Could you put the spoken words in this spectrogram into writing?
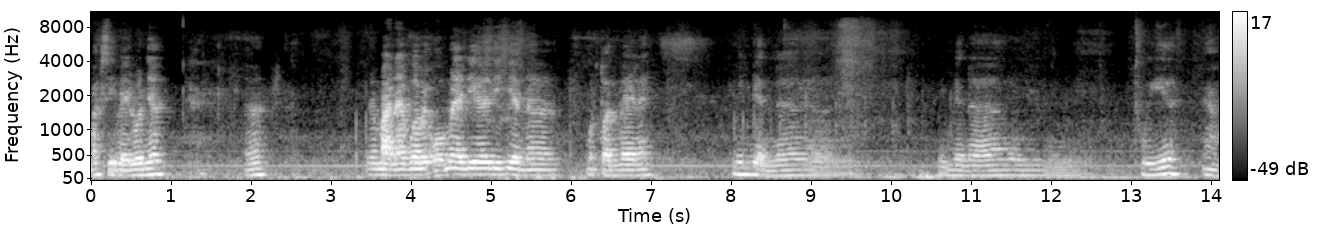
bác sĩ về luôn nhá. À. Bạn này vừa bị ốm này đi đi viện à, một tuần về đây. Bệnh viện à, bệnh viện à, thú y á à.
